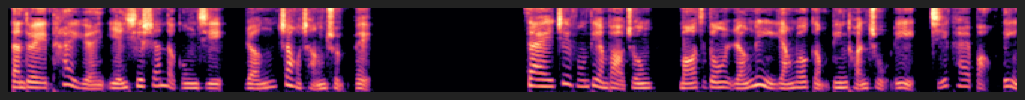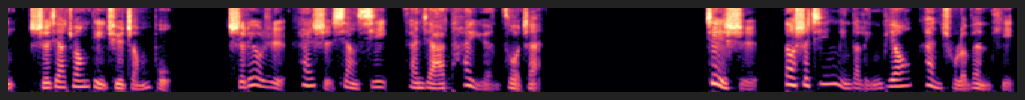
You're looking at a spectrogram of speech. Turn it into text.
但对太原、阎锡山的攻击仍照常准备。在这封电报中。毛泽东仍令杨罗耿兵团主力即开保定、石家庄地区整补，十六日开始向西参加太原作战。这时，倒是精明的林彪看出了问题。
